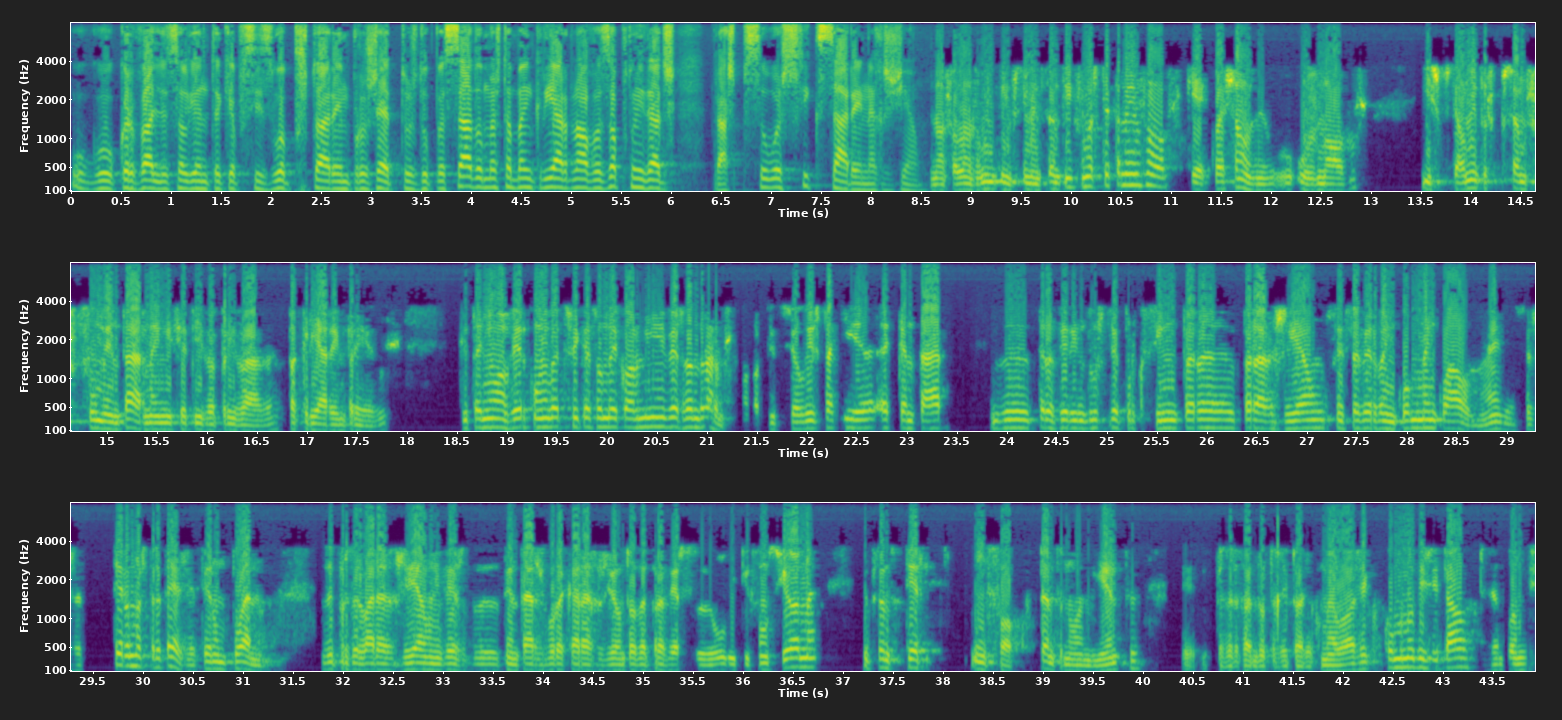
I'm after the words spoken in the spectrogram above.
Hugo Carvalho salienta que é preciso apostar em projetos do passado, mas também criar novas oportunidades para as pessoas se fixarem na região. Nós falamos muito de investimentos antigos, mas tem também os novos, que é quais são os novos, e especialmente os possamos fomentar na iniciativa privada para criar empregos, que tenham a ver com a eletrificação da economia em vez de andarmos o Partido Socialista aqui a, a cantar de trazer indústria porque sim para, para a região sem saber bem como nem qual, não é? Ou seja, ter uma estratégia, ter um plano de preservar a região em vez de tentar esburacar a região toda para ver se o lítio funciona e, portanto, ter um foco tanto no ambiente, eh, preservando o território, como é lógico, como no digital, por exemplo,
